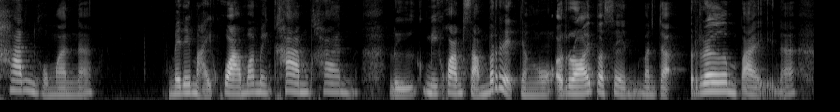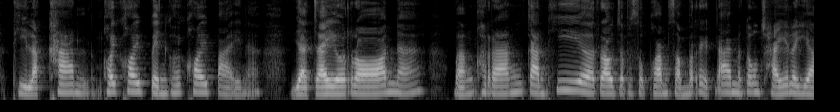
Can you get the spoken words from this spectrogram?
ขั้นของมันนะ ไม่ได้หมายความว่ามันข้ามขั้น หรือมีความสำเร็จอย่างร้อยเปอร์เซ็นต์มันจะเริ่มไปนะ ทีละขั้นค่อยๆเป็น ค่อย ๆ ไปนะ อย่าใจร้อนนะ บางครั้งการที่เราจะประสบความสำเร็จได้มันต้องใช้ระยะ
